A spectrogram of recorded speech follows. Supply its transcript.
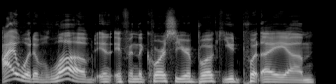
I would have loved if in the course of your book you'd put a um,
